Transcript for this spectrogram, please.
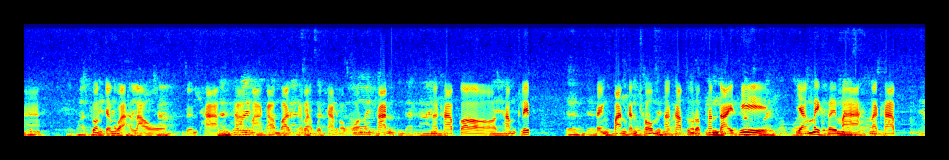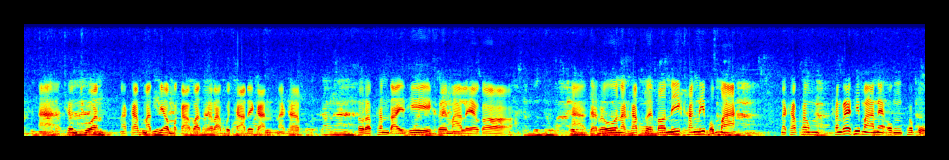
อ่าช่วงจังหวะเราเดินทางผ่านมากราบไหว้สัการะบูชาขอพรของท่านนะครับ ก็ทำคลิป แบ่งปันกันชมนะครับสำหรับท่านใดที่ยังไม่เคยมานะครับอ่าเชิญชวนนะครับมาเที่ยวมากราบไหว้สักการะบูชาด้วยกันนะครับสำหรับท่านใดที่เคยมาแล้วก็อ่าจะรู้นะครับแต่ตอนนี้ครั้งนี้ผมมา นะครับครั้งครั้งแรกที่มาเนี่ยองค์พระปู่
